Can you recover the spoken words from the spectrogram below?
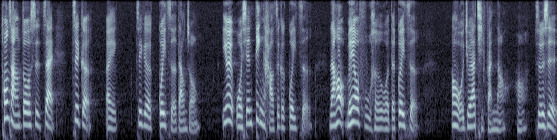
通常都是在这个诶这个规则当中。因为我先定好这个规则，然后没有符合我的规则，哦，我就要起烦恼，好，是不是？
